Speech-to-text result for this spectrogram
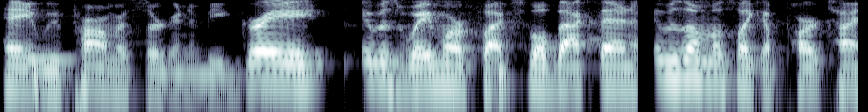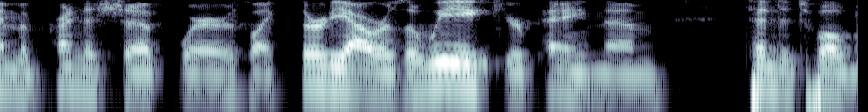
Hey, we promise they're going to be great. It was way more flexible back then. It was almost like a part time apprenticeship where it's like 30 hours a week. You're paying them 10 to 12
